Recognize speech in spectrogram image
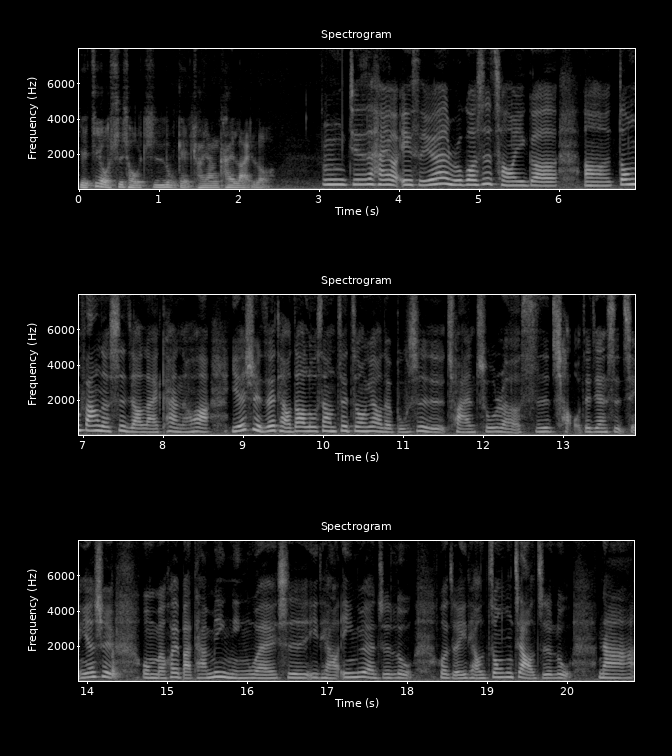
也借由丝绸之路给传扬开来了。嗯，其实很有意思，因为如果是从一个呃东方的视角来看的话，也许这条道路上最重要的不是传出了丝绸这件事情，也许我们会把它命名为是一条音乐之路，或者一条宗教之路。那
